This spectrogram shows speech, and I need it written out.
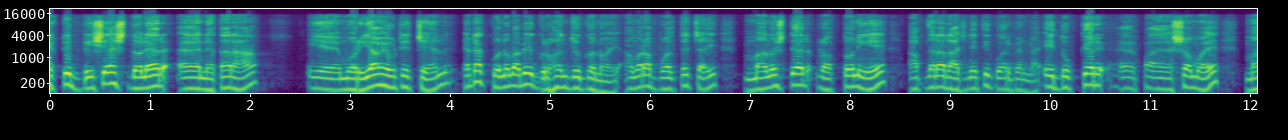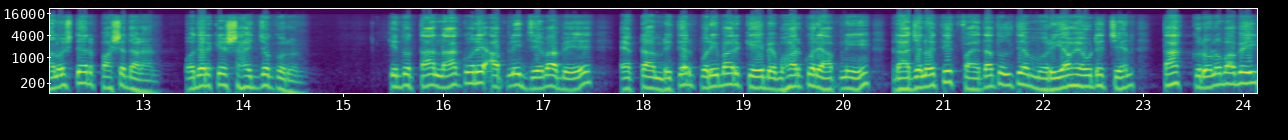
একটি বিশেষ দলের নেতারা মরিয়া হয়ে উঠেছেন, এটা কোনোভাবেই গ্রহণযোগ্য নয়। আমরা বলতে চাই, মানুষদের রক্ত নিয়ে আপনারা রাজনীতি করবেন না। এই দুঃখের সময় মানুষদের পাশে দাঁড়ান, ওদেরকে সাহায্য করুন। কিন্তু তা না করে আপনি যেভাবে একটা মৃতের পরিবারকে ব্যবহার করে আপনি রাজনৈতিক ফায়দা তুলতে মরিয়া হয়ে উঠেছেন, তা কোনোভাবেই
